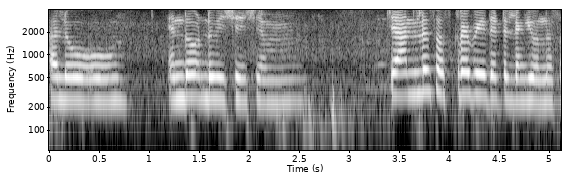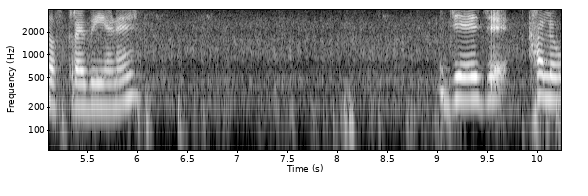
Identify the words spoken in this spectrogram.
ഹലോ എന്തുകൊണ്ട് വിശേഷം? ചാനൽ സബ്സ്ക്രൈബ് ചെയ്തിട്ടില്ലെങ്കിൽ ഒന്ന് സബ്സ്ക്രൈബ് ചെയ്യണേ. J J hello.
